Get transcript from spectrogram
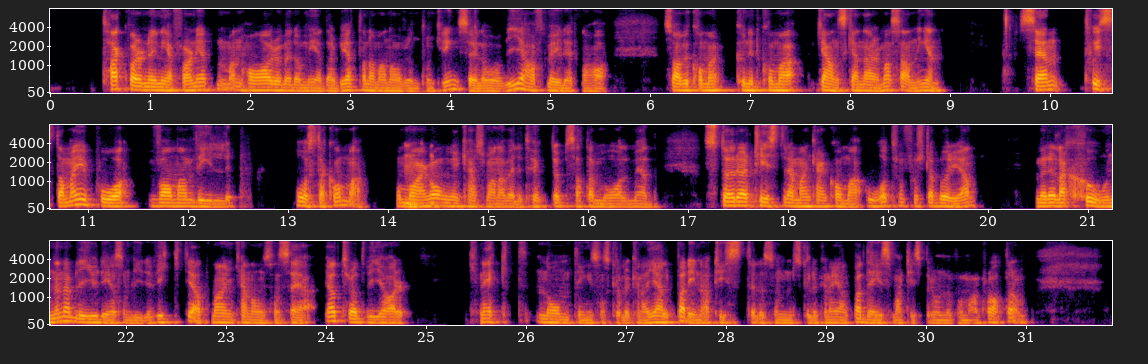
tack vare den erfarenheten man har och med de medarbetarna man har runt omkring sig eller vad vi har haft möjligheten att ha så har vi komma, kunnat komma ganska närma sanningen. Sen twistar man ju på vad man vill åstadkomma och många mm. gånger kanske man har väldigt högt uppsatta mål med större artister än man kan komma åt från första början. Men relationerna blir ju det som blir det viktiga, att man kan någonstans säga, jag tror att vi har knäckt någonting som skulle kunna hjälpa din artist eller som skulle kunna hjälpa dig som artist beroende på vad man pratar om.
